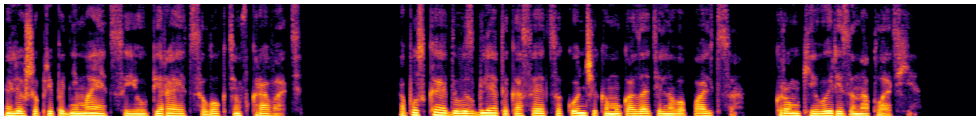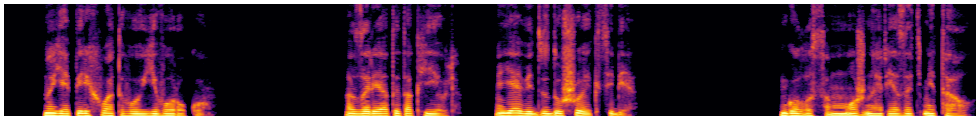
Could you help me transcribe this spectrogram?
Лёша приподнимается и упирается локтем в кровать. Опускает взгляд и касается кончиком указательного пальца кромки выреза на платье. Но я перехватываю его руку. «А «Зря ты так, Юль. Я ведь с душой к тебе». Голосом можно резать металл.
